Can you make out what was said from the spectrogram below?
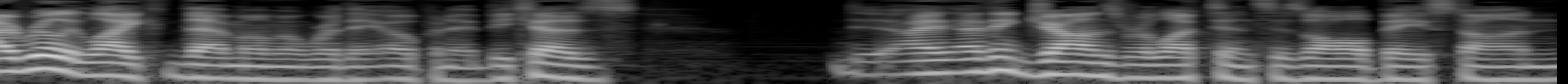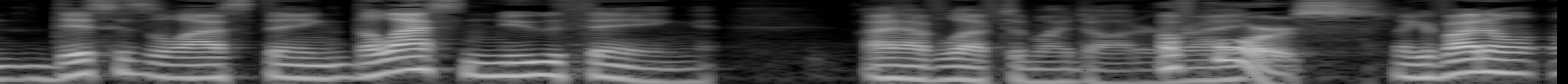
I really liked that moment where they open it because I, I think John's reluctance is all based on this is the last thing, the last new thing I have left of my daughter. Of right? course. Like if I don't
